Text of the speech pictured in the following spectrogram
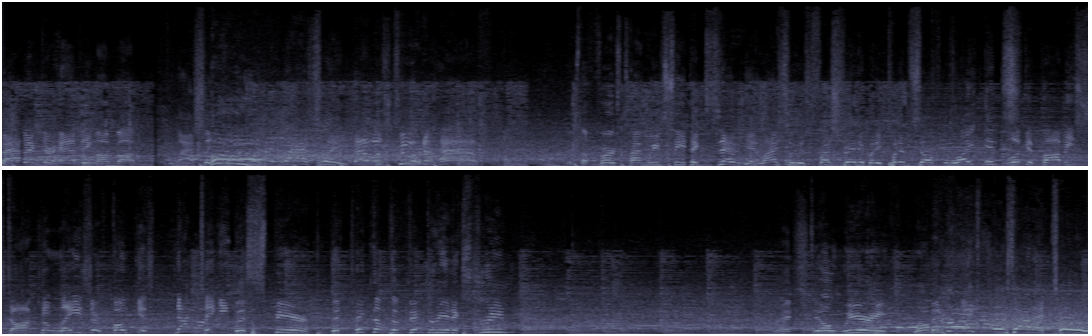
back. they're having on Bob. Lashley. Oh! Lashley. That was two and a half. It's the first time we've seen exactly. Yeah, Lashley was frustrated, but he put himself right in. Look at Bobby Stock, the laser focus, not taking The spear that picked up the victory at Extreme. Reigns still weary. Roman Reigns powers out at two.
